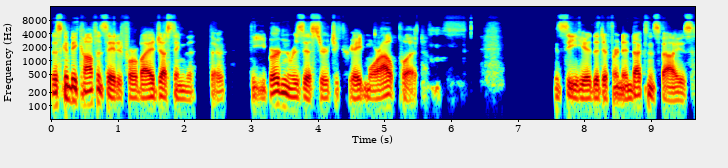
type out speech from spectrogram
This can be compensated for by adjusting the, the, the burden resistor to create more output. You can see here the different inductance values.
